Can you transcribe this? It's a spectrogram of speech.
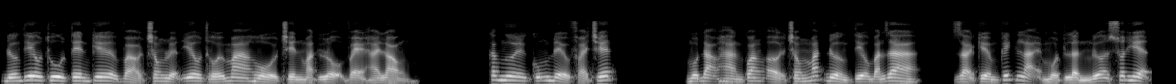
Đường tiêu thu tên kia vào trong luyện yêu thối ma hồ trên mặt lộ vẻ hài lòng. Các ngươi cũng đều phải chết. Một đạo hàn quang ở trong mắt đường tiêu bắn ra, giải kiềm kích lại một lần nữa xuất hiện,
